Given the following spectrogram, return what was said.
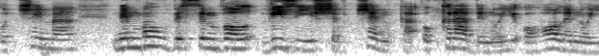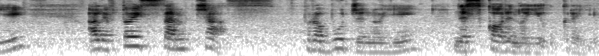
очима, не би символ візії Шевченка, окраденої, оголеної, але в той сам час пробудженої, нескореної України.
